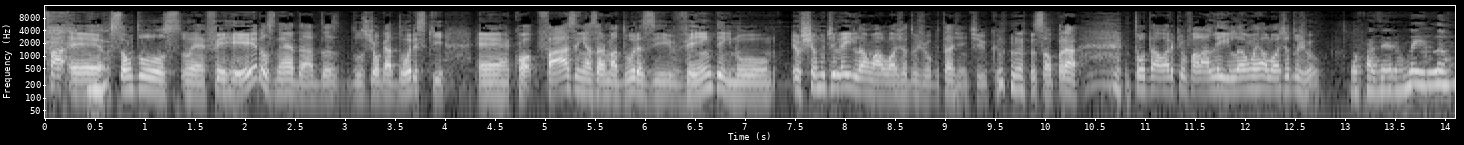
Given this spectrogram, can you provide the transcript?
Fa é, são dos é, ferreiros, né? Da, dos, dos, jogadores que é, fazem as armaduras e vendem no. Eu chamo de leilão a loja do jogo, tá, gente? Só pra. Toda hora que eu falar leilão é a loja do jogo. Vou fazer um leilão.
